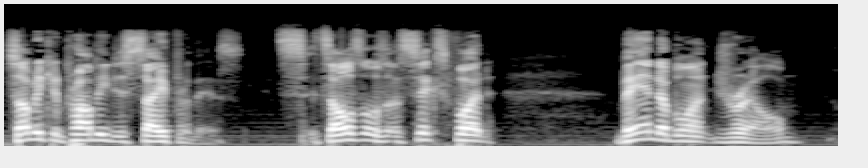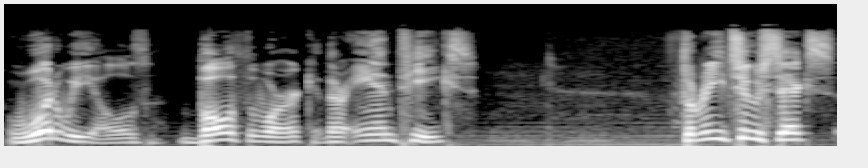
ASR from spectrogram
Somebody can probably decipher this. It's, it's also a six foot Vanderblunt drill, wood wheels, both work. They're antiques. 326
